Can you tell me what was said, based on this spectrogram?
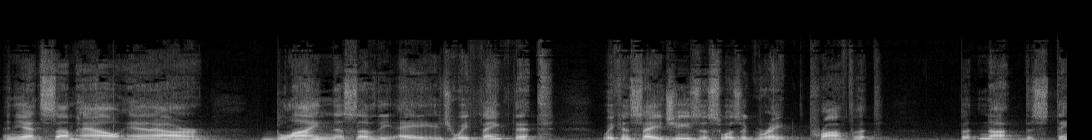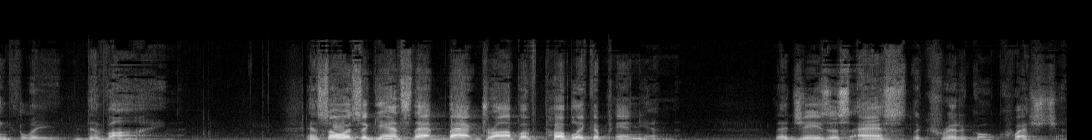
And yet, somehow, in our blindness of the age, we think that we can say Jesus was a great prophet, but not distinctly divine. And so it's against that backdrop of public opinion that Jesus asked the critical question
